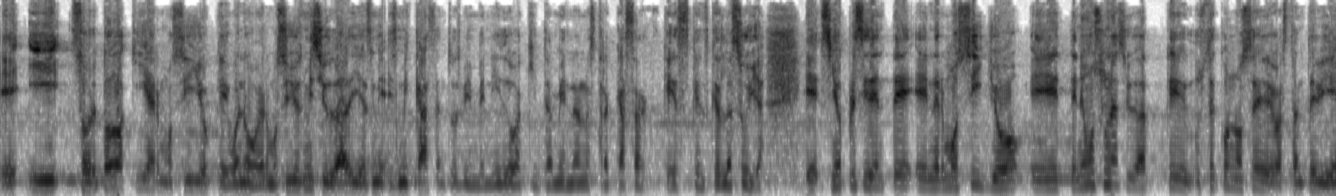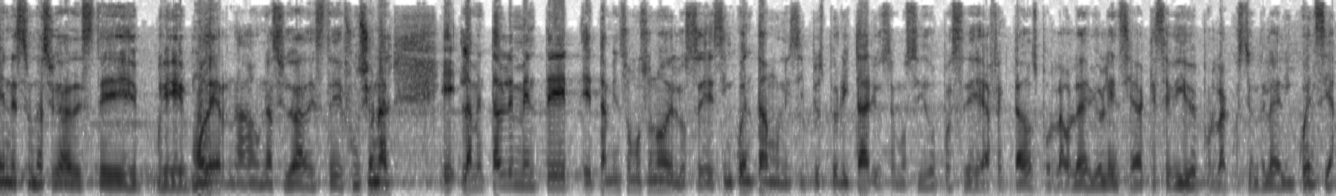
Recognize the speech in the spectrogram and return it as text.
y sobre todo aquí a Hermosillo, que bueno, Hermosillo es mi ciudad y es mi, es mi casa, entonces bienvenido aquí también a nuestra casa, que es, que que es la suya. señor presidente, en Hermosillo tenemos una ciudad que usted conoce bastante bien, es una ciudad este, eh, moderna, una ciudad este, funcional. Eh, lamentablemente eh, también somos uno de los 50 municipios prioritarios, hemos sido pues afectados por la ola de violencia que se vive, por la cuestión de la delincuencia.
